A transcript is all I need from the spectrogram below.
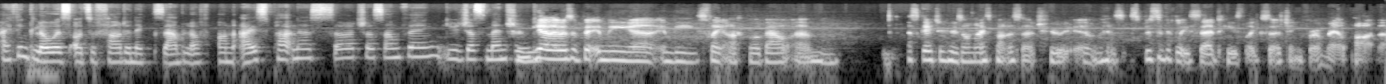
I think Lois also found an example of on Ice Partners search or something you just mentioned. Yeah, there was a bit in the uh, in the Slate article about um, a skater who's on Ice Partner search who um, has specifically said he's like searching for a male partner,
